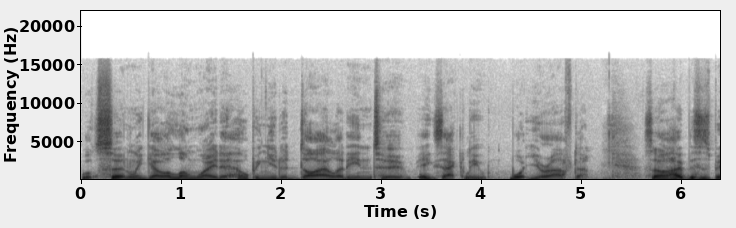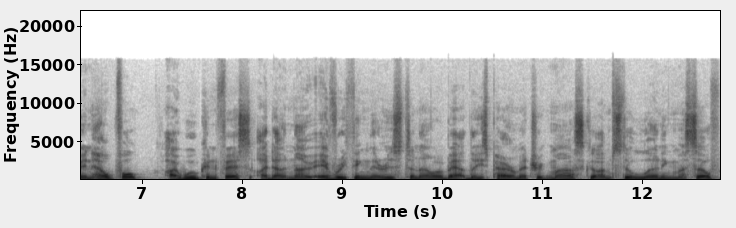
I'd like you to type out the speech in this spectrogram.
will certainly go a long way to helping you to dial it into exactly what you're after. So I hope this has been helpful. I will confess I don't know everything there is to know about these parametric masks. I'm still learning myself,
